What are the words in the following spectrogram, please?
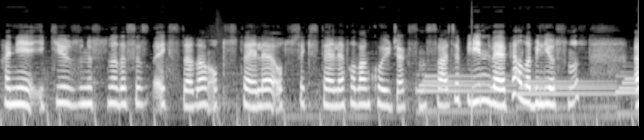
hani 200'ün üstüne de siz ekstradan 30 TL, 38 TL falan koyacaksınız. Sadece 1000 VP alabiliyorsunuz. Ee,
